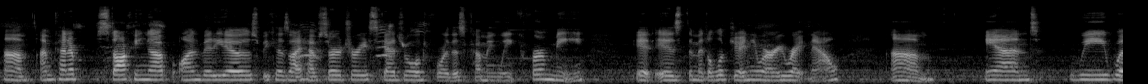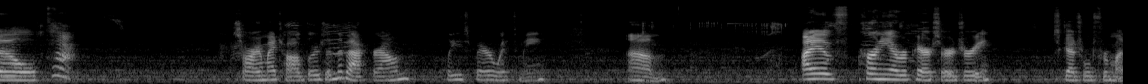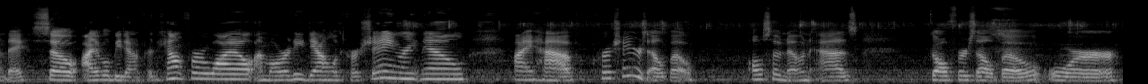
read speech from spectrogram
um, I'm kind of stocking up on videos because I have surgery scheduled for this coming week for me. It is the middle of January right now. Um, and we will... Sorry, my toddler's in the background. Please bear with me. Um, I have hernia repair surgery scheduled for Monday, so I will be down for the count for a while. I'm already down with crocheting right now. I have crocheter's elbow, also known as golfer's elbow or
